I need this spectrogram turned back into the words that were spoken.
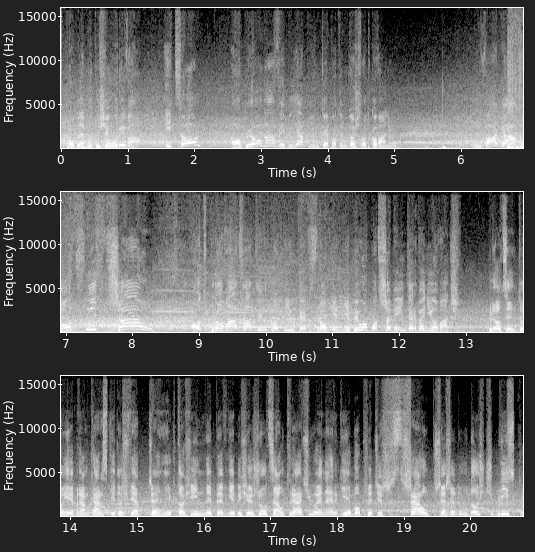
Bez problemu tu się urywa. I co? Obrona wybija piłkę po tym dośrodkowaniu. Uwaga, mocny strzał! Odprowadza tylko piłkę wzrokiem. Nie było potrzeby interweniować. Procentuje bramkarskie doświadczenie. Ktoś inny pewnie by się rzucał, tracił energię, bo przecież strzał przeszedł dość blisko.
